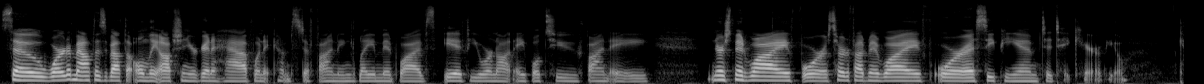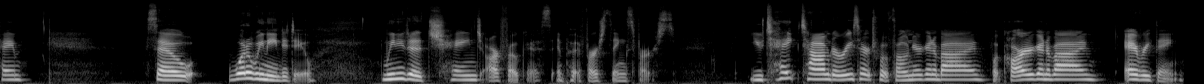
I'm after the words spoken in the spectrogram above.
So, word of mouth is about the only option you're going to have when it comes to finding lay midwives if you are not able to find a nurse midwife or a certified midwife or a CPM to take care of you. Okay. So, what do we need to do? We need to change our focus and put first things first. You take time to research what phone you're going to buy, what car you're going to buy, everything.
